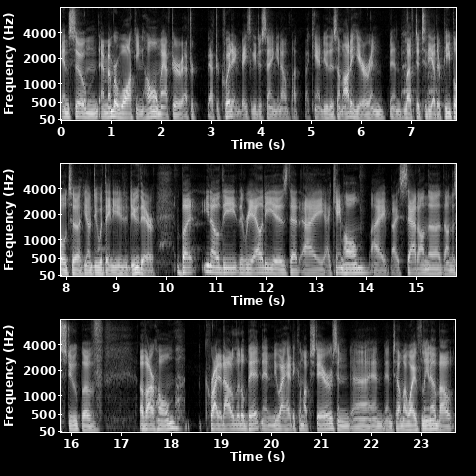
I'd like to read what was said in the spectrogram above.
And so um, I remember walking home after after after quitting, basically just saying, you know, I, I can't do this. I'm out of here, and and left it to the other people to you know do what they needed to do there. But you know, the the reality is that I I came home. I I sat on the on the stoop of of our home, cried it out a little bit, and knew I had to come upstairs and uh, and and tell my wife Lena about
